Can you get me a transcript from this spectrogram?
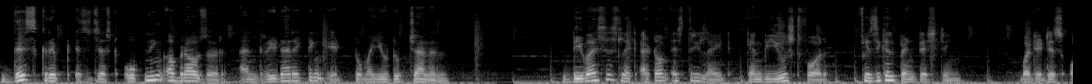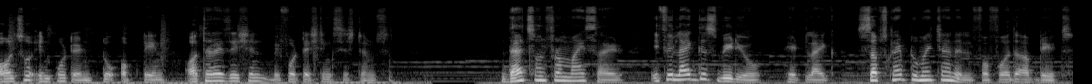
This script is just opening a browser and redirecting it to my YouTube channel. Devices like Atom S3 Lite can be used for physical pen testing, but it is also important to obtain authorization before testing systems. That's all from my side. If you like this video, hit like, subscribe to my channel for further updates.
